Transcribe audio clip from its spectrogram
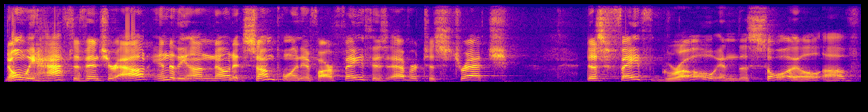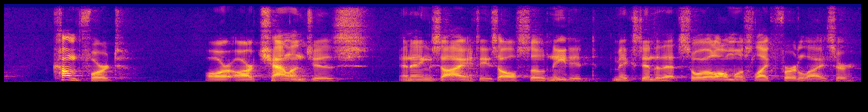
Don't we have to venture out into the unknown at some point if our faith is ever to stretch? Does faith grow in the soil of comfort or are challenges and anxieties also needed mixed into that soil, almost like fertilizer,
